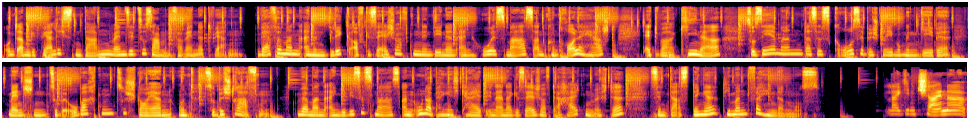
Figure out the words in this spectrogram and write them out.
Und am gefährlichsten dann, wenn sie zusammen verwendet werden. Werfe man einen Blick auf Gesellschaften, in denen ein hohes Maß an Kontrolle herrscht, etwa China, so sehe man, dass es große Bestrebungen gäbe, Menschen zu beobachten, zu steuern und zu bestrafen. Wenn man ein gewisses Maß an Unabhängigkeit in einer Gesellschaft erhalten möchte, sind das Dinge, die man verhindern muss. like in China,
